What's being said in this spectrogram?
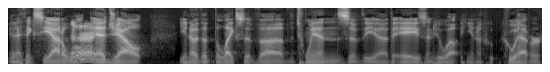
and I think Seattle will right. edge out you know the the likes of uh, the Twins, of the uh, the A's, and who else, you know whoever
